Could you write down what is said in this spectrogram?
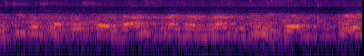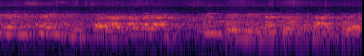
És Csipos Hakossal Dance Legend Blast Unicorn, Reigei család családadala szintén Németországból.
